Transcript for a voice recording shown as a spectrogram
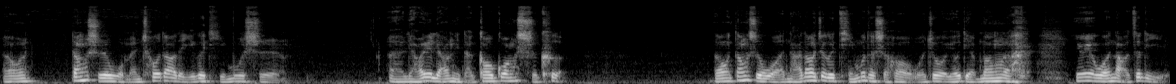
然后当时我们抽到的一个题目是，呃聊一聊你的高光时刻。然后当时我拿到这个题目的时候，我就有点懵了，因为我脑子里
